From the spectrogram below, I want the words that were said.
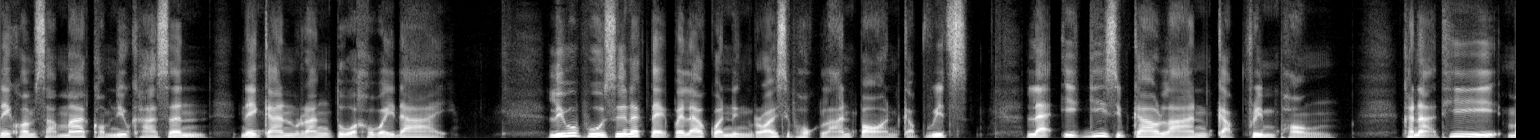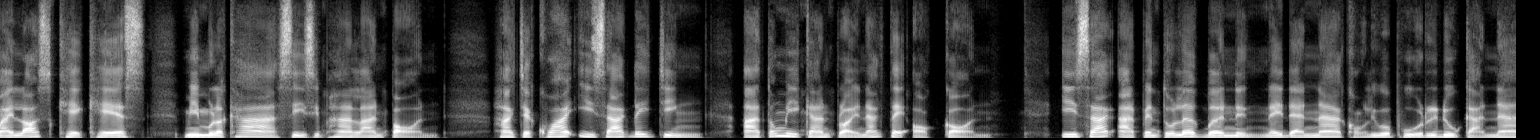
ในความสามารถของนิวคาสเซิลในการรั้งตัวเขาไว้ได้ลิเวอร์พูลซื้อนักเตะไปแล้วกว่า 116 ล้านปอนด์กับวิทส์และอีก 29 ล้านกับฟริมพอง ขณะที่ไมลอสเคเคสมีมูลค่า 45 ล้านปอนด์หากจะคว้าอีซากได้จริง อาจต้องมีการปล่อยนักเตะออกก่อน อีซากอาจเป็นตัวเลือกเบอร์หนึ่งในแดนหน้าของลิเวอร์พูลฤดูกาลหน้า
